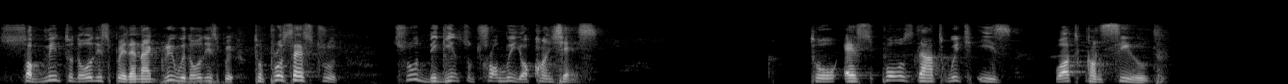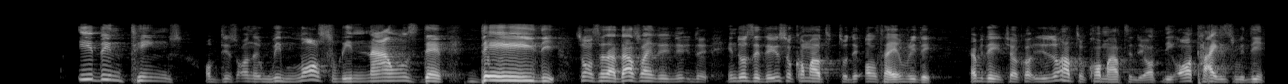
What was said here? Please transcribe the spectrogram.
submit to the Holy Spirit and agree with the Holy Spirit to process truth, truth begins to trouble your conscience. To expose that which is what concealed. Hidden things of dishonor. We must renounce them daily. Someone said that that's why in, the, in those days they used to come out to the altar every day. Every day in church. You don't have to come out in the altar. The altar is within.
